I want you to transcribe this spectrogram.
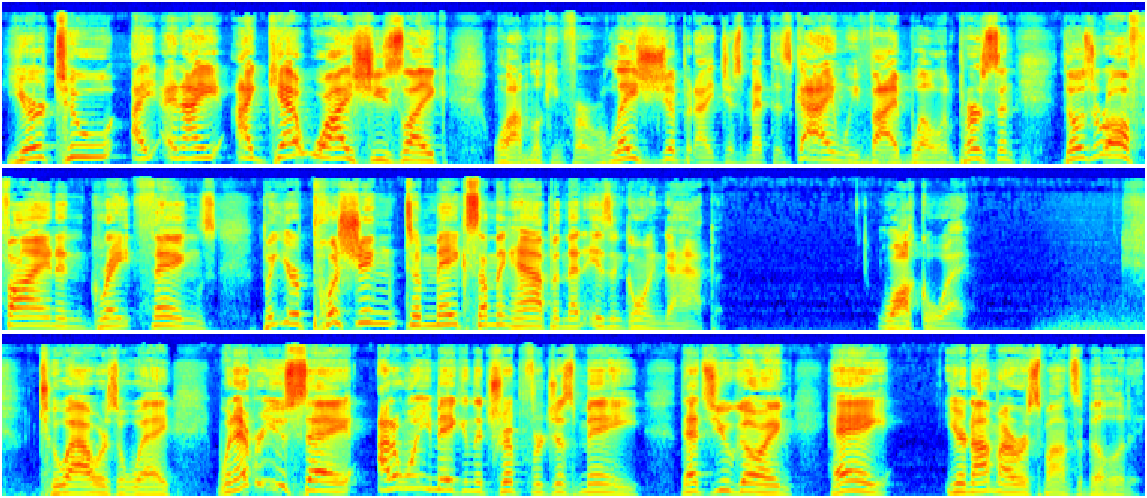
You're too I and I I get why she's like, "Well, I'm looking for a relationship and I just met this guy and we vibe well in person." Those are all fine and great things, but you're pushing to make something happen that isn't going to happen. Walk away two hours away. Whenever you say, I don't want you making the trip for just me, that's you going, hey, you're not my responsibility.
